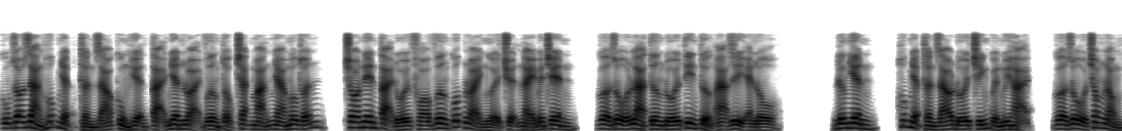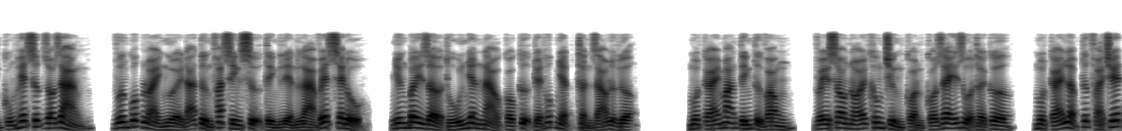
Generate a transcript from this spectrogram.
cũng rõ ràng húc nhật thần giáo cùng hiện tại nhân loại vương tộc chặt mãn nhà mâu thuẫn, cho nên tại đối phó vương quốc loài người chuyện này bên trên, gở dầu là tương đối tin tưởng ạ dạ gì elo đương nhiên, húc nhật thần giáo đối chính quyền nguy hại, gở dầu trong lòng cũng hết sức rõ ràng, vương quốc loài người đã từng phát sinh sự tình liền là vết xe đổ nhưng bây giờ thú nhân nào có cự tuyệt húc nhật thần giáo lực lượng? Một cái man tính tử vong, về sau nói không chừng còn có dễ rủa thời cơ, một cái lập tức phải chết,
